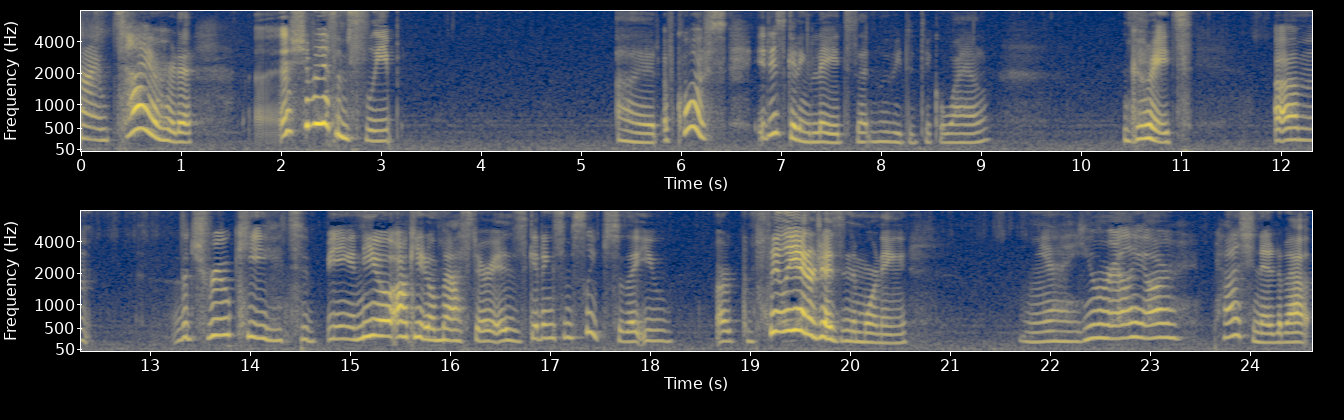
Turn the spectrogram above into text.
I'm tired. Uh, should we get some sleep? Of course. It is getting late. That movie did take a while. Great. Um, the true key to being a Neo Aikido master is getting some sleep so that you are completely energized in the morning. Yeah, you really are passionate about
